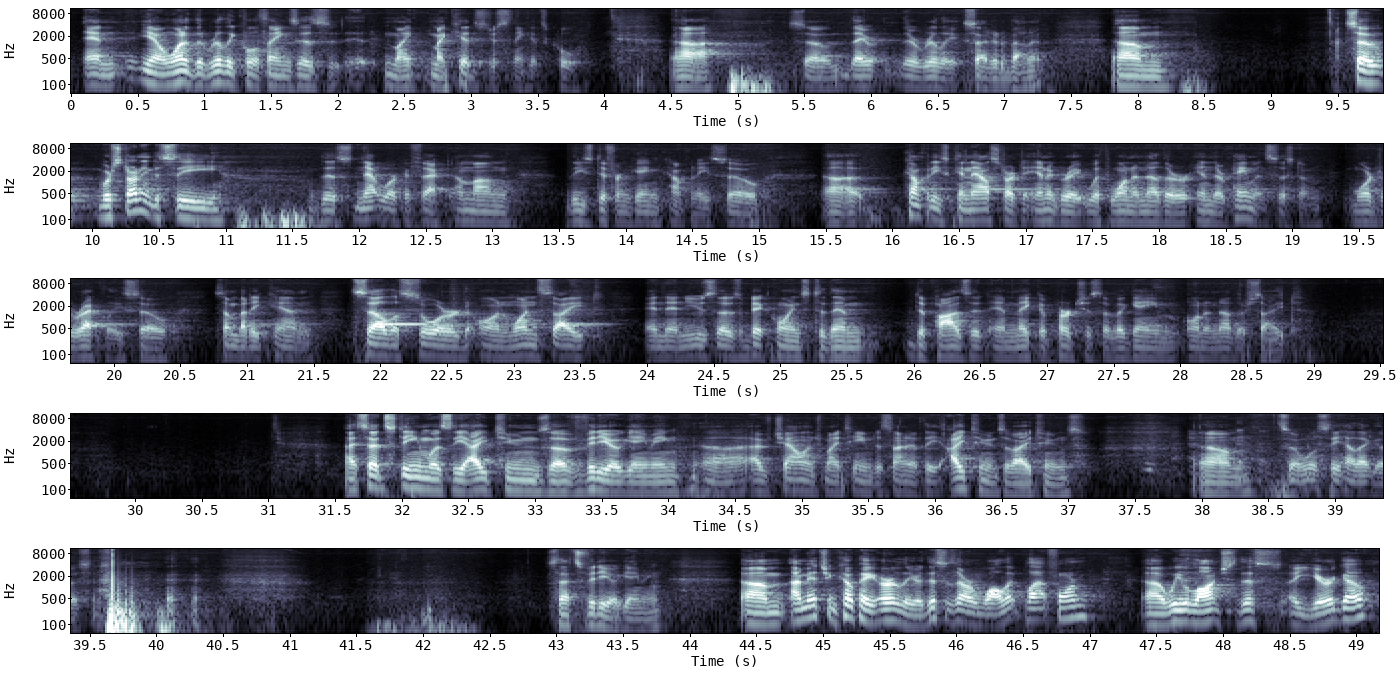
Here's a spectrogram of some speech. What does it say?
And you know, one of the really cool things is my, my kids just think it's cool. Uh, so they, they're really excited about it. Um, so we're starting to see this network effect among these different game companies. So uh, companies can now start to integrate with one another in their payment system more directly. So somebody can sell a sword on one site and then use those bitcoins to then deposit and make a purchase of a game on another site. I said Steam was the iTunes of video gaming. Uh, I've challenged my team to sign up the iTunes of iTunes. Um, so we'll see how that goes. so that's video gaming. Um, I mentioned Copay earlier. This is our wallet platform. Uh, we launched this a year ago.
